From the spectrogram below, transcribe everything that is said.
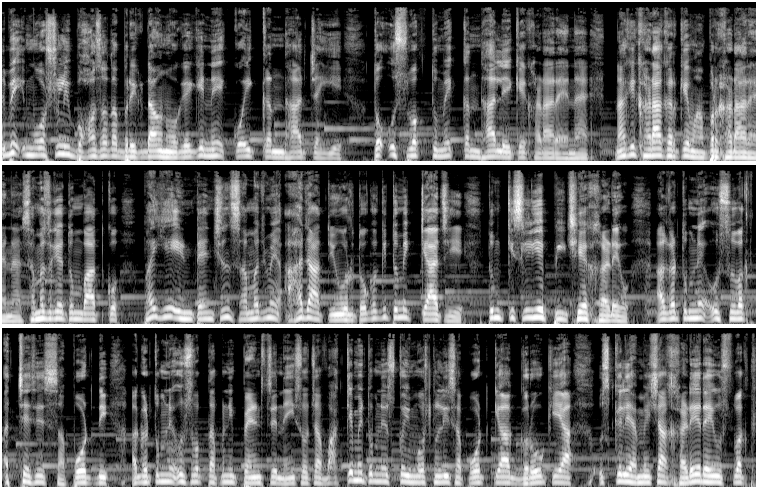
जब इमोशनली बहुत ज़्यादा ब्रेक डाउन हो गया कि नहीं, कोई कंधा चाहिए तो उस वक्त तुम्हें कंधा लेके खड़ा रहना है। ना कि खड़ा करके वहाँ पर खड़ा रहना है। समझ गए तुम बात को? भाई, ये इंटेंशन समझ में आ जाती है औरतों को कि तुम्हें क्या चाहिए? तुम किस लिए पीछे खड़े हो? अगर तुमने उस वक्त अच्छे से सपोर्ट दी, अगर तुमने उस वक्त अपनी पेंट से नहीं सोचा वाक्य में तुमने उसको इमोशनली सपोर्ट किया ग्रो किया, उसके लिए हमेशा खड़े रहे उस वक्त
